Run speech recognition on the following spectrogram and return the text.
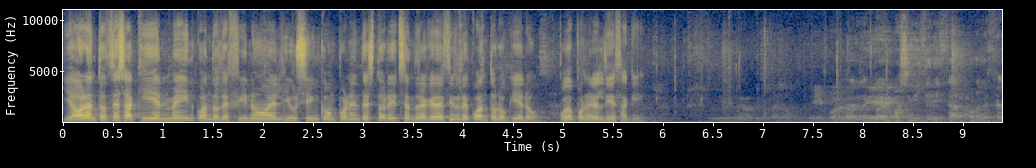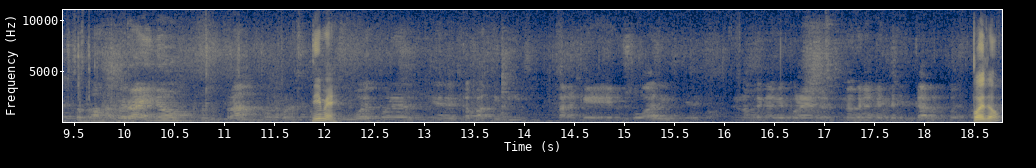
y ahora entonces aquí en main, cuando defino el using component storage, tendré que decir de cuánto lo quiero. Puedo poner el 10 aquí. No, le podemos inicializar por defecto, ¿no? Pero ahí no, Dime. puedes poner en el capacity para que el usuario no tenga que poner, no tenga que especificarlo. Pues. Puedo.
